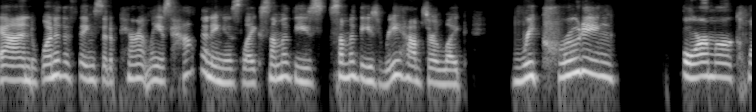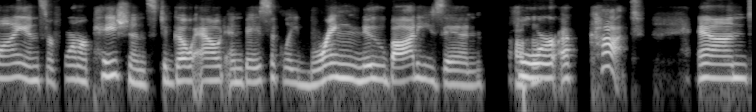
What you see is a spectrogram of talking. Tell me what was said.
And one of the things that apparently is happening is like some of these, some of these rehabs are like recruiting former clients or former patients to go out and basically bring new bodies in uh-huh. for uh-huh. a cut and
